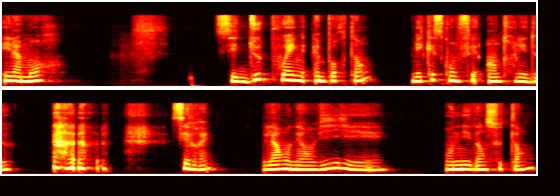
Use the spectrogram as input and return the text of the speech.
et la mort, c'est deux points importants, mais qu'est-ce qu'on fait entre les deux? C'est vrai. Là, on est en vie et on est dans ce temps.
